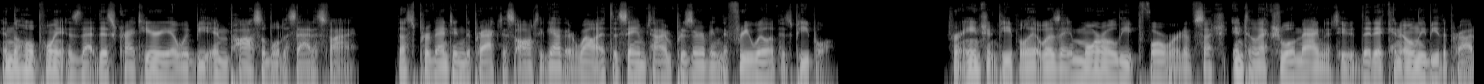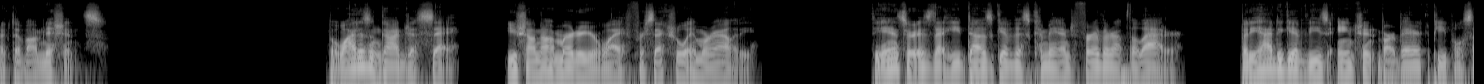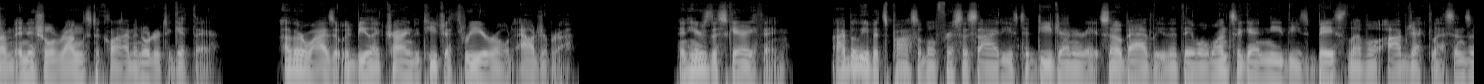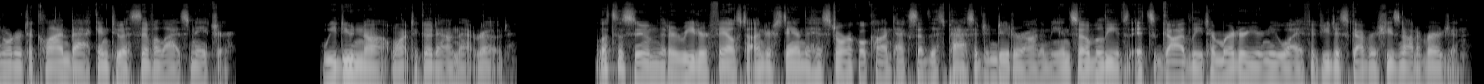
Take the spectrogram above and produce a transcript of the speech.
And the whole point is that this criteria would be impossible to satisfy, thus preventing the practice altogether while at the same time preserving the free will of his people. For ancient people, it was a moral leap forward of such intellectual magnitude that it can only be the product of omniscience. But why doesn't God just say, You shall not murder your wife for sexual immorality? The answer is that he does give this command further up the ladder, but he had to give these ancient barbaric people some initial rungs to climb in order to get there. Otherwise, it would be like trying to teach a three year old algebra. And here's the scary thing I believe it's possible for societies to degenerate so badly that they will once again need these base level object lessons in order to climb back into a civilized nature. We do not want to go down that road. Let's assume that a reader fails to understand the historical context of this passage in Deuteronomy and so believes it's godly to murder your new wife if you discover she's not a virgin.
